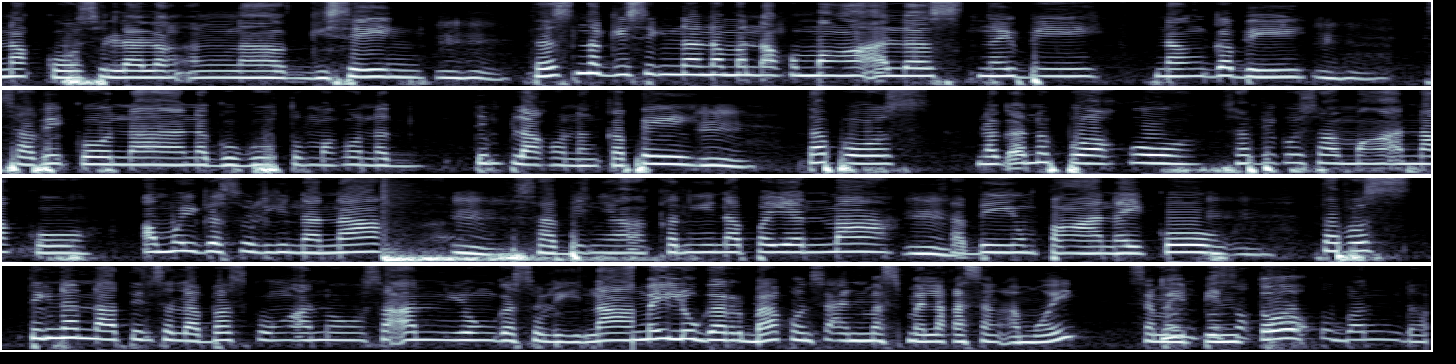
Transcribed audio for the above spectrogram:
anak ko, sila lang ang nagising. Mhm. Tapos nagising na naman ako mga alas 9 ng gabi. Mhm. Sabi ko na nagugutom ako, nagtimpla ako ng kape. Mm. Tapos, nag-ano po ako, sabi ko sa mga anak ko, amoy gasolina nak. Mm. Sabi niya, kanina pa yan ma. Mm. Sabi yung panganay ko. Mm-mm. Tapos, tingnan natin sa labas kung ano, saan yung gasolina. May lugar ba kung saan mas malakas ang amoy? Sa may Doon po Sa pinto? kwarto banda.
